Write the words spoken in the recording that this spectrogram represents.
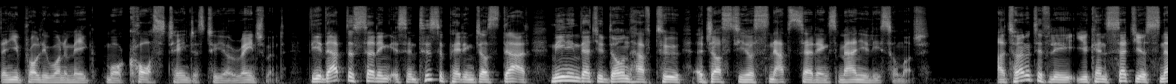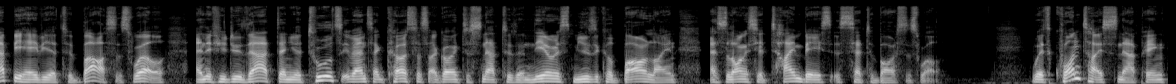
then you probably want to make more coarse changes to your arrangement. The adaptive setting is anticipating just that, meaning that you don't have to adjust your snap settings manually so much. Alternatively, you can set your snap behavior to bars as well, and if you do that, then your tools, events and cursors are going to snap to the nearest musical bar line as long as your time base is set to bars as well. With quantized snapping,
